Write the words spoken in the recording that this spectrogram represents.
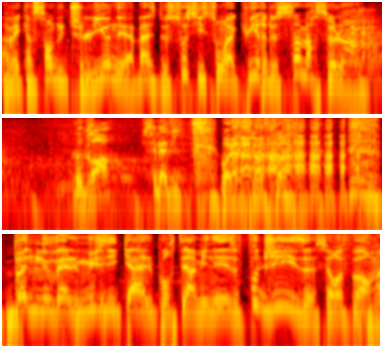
avec avec un sandwich lyonnais à base de saucisson à cuire et de Saint-Marcelin. Le gras c'est la vie. Voilà, puis enfin, bonne nouvelle musicale pour terminer. The Fugees se reforme.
